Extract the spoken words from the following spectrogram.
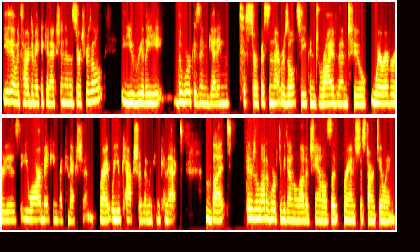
You know it's hard to make a connection in the search result. You really the work is in getting to surface in that result so you can drive them to wherever it is that you are making the connection, right? Where you capture them and can connect. But there's a lot of work to be done, a lot of channels that brands just aren't doing.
